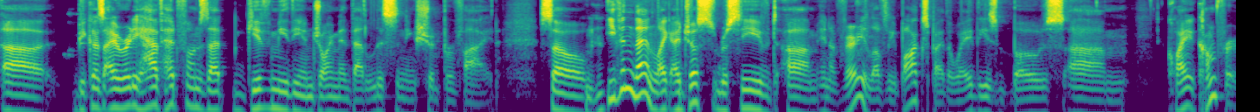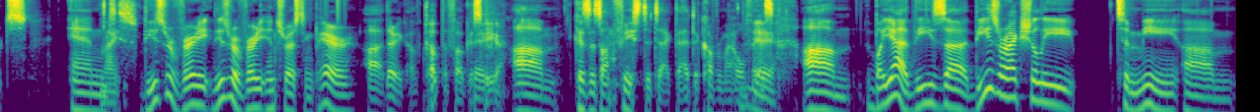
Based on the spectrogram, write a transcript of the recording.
uh, because I already have headphones that give me the enjoyment that listening should provide. So Mhm. even then, like I just received um, in a very lovely box, by the way, these Bose um, Quiet Comforts. And Nice. these are very these are a very interesting pair. Uh, there you go, got Oh, the focus there you go um because it's on face detect i had to cover my whole face. Yeah, face um but yeah these uh these are actually to me um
